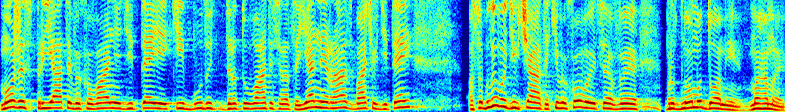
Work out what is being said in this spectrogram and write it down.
може сприяти вихованню дітей, які будуть дратуватися на це. Я не раз бачив дітей, Особливо дівчат, які виховуються в брудному домі, мами.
